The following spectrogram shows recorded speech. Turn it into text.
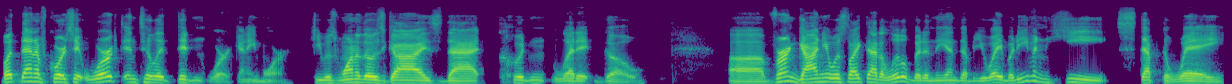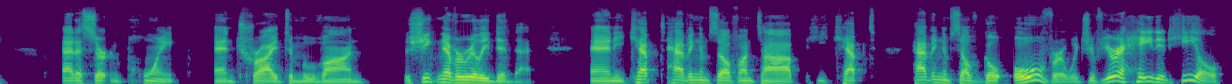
But then, of course, it worked until it didn't work anymore. He was one of those guys that couldn't let it go. Uh, Verne Gagne was like that a little bit in the NWA, but even he stepped away at a certain point and tried to move on. The Sheik never really did that. And he kept having himself on top. He kept having himself go over, which, if you're a hated heel,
